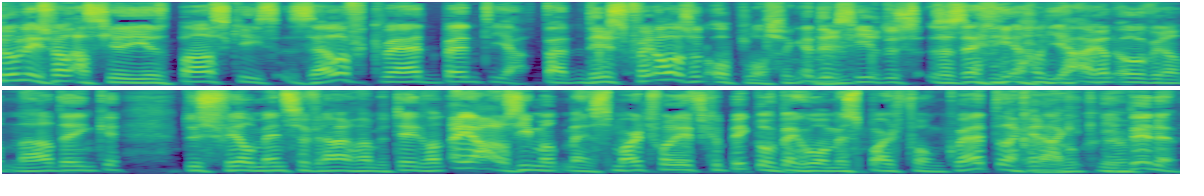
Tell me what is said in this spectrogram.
Probleem is wel, als je je passkeys zelf kwijt bent, ja, er is voor alles een oplossing. Er is hier dus, ze zijn hier al jaren over aan het nadenken. Dus veel mensen vragen dan meteen van, ah ja, als iemand mijn smartphone heeft gepikt, of ik ben gewoon mijn smartphone kwijt, dan raak ik niet binnen.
